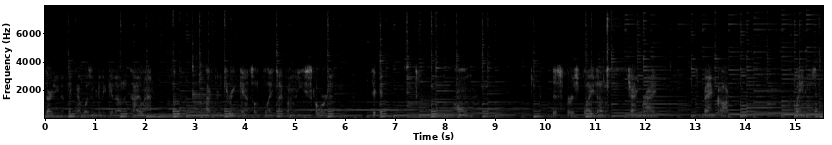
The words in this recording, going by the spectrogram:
starting to think I wasn't going to get out of Thailand. After three canceled flights, I finally scored a ticket home. This first flight out of Chiang Rai to Bangkok, the plane was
